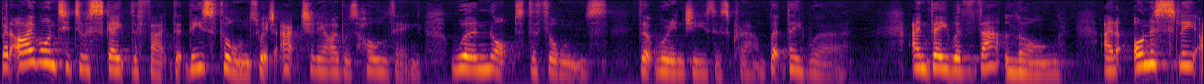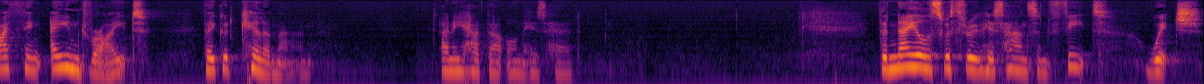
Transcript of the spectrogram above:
But I wanted to escape the fact that these thorns, which actually I was holding, were not the thorns that were in Jesus' crown, but they were. And they were that long. And honestly, I think aimed right, they could kill a man. And he had that on his head. The nails were through his hands and feet, which,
